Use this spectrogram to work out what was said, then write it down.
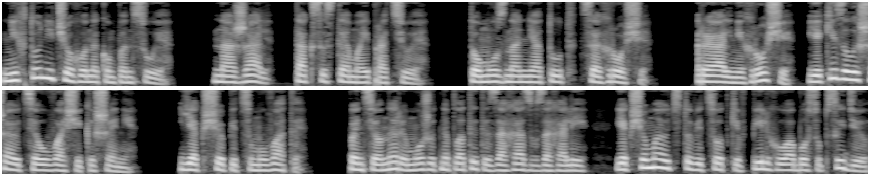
ніхто нічого не компенсує. На жаль, так система і працює. Тому знання тут це гроші. Реальні гроші, які залишаються у вашій кишені. Якщо підсумувати, пенсіонери можуть не платити за газ взагалі, якщо мають 100% пільгу або субсидію,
